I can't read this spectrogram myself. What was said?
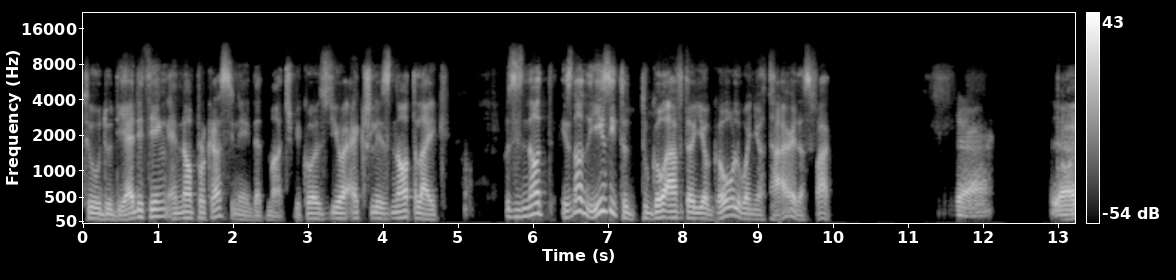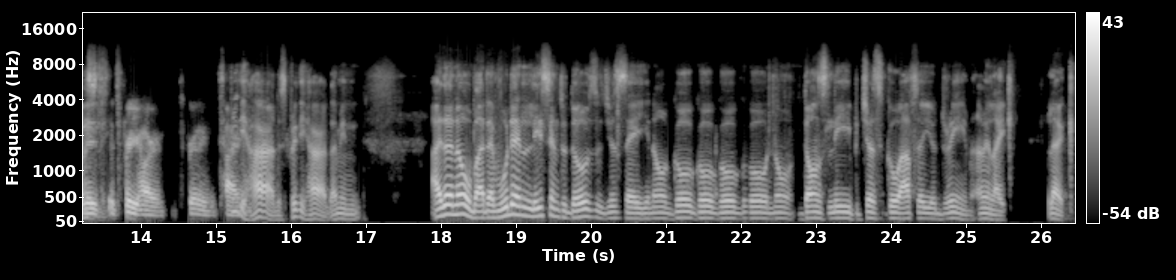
to do the editing and not procrastinate that much because you actually is not like because it's not it's not easy to to go after your goal when you're tired as fuck Yeah. Yeah, it is. Honestly. It's pretty hard. It's pretty tiring. pretty hard it's pretty hard i mean i don't know but i wouldn't listen to those who just say you know go go go go. No don't sleep. Just go after your dream. I mean like like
